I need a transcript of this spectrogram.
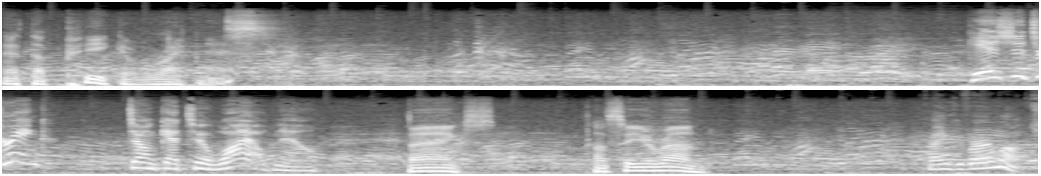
at the peak of ripeness. Here's your drink. Don't get too wild now. Thanks. I'll see you around. Thank you very much.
